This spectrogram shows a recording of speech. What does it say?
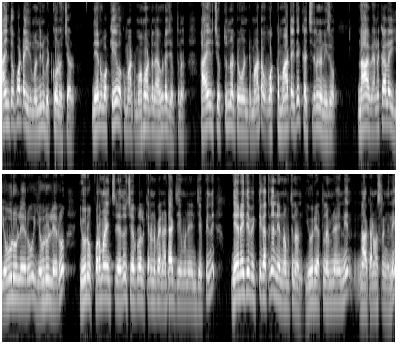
ఆయనతో పాటు ఐదు మందిని పెట్టుకొని వచ్చాడు. నేను ఒకే ఒక మాట మొహమాట లేకుండా చెప్తున్నా. ఆయన చెప్తున్నటువంటి మాట ఒక్క మాట అయితే ఖచ్చితంగా నిజం. నా వెనకాల ఎవరు లేరు ఎవరు లేరు ఎవరు పురమాయించలేదు చేబ్రోల్ కిరణ్ పైన అటాక్ చేయమని అని చెప్పింది. నేనైతే వ్యక్తిగతంగా నేను నమ్ముతున్నాను. ఎవరు ఎట్లా నమ్మినాయని నాకు అనవసరం కానీ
